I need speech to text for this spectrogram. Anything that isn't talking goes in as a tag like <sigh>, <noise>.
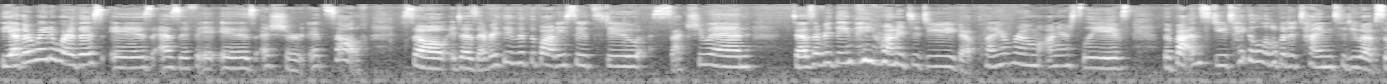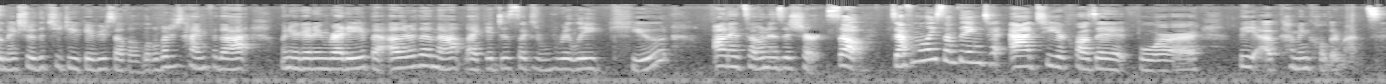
The other way to wear this is as if it is a shirt itself. So it does everything that the bodysuits do, sucks you in, does everything <laughs> that you want it to do. You got plenty of room on your sleeves. The buttons do take a little bit of time to do up, so make sure that you do give yourself a little bit of time for that when you're getting ready. But other than that, like it just looks really cute on its own as a shirt. So definitely something to add to your closet for the upcoming colder months.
